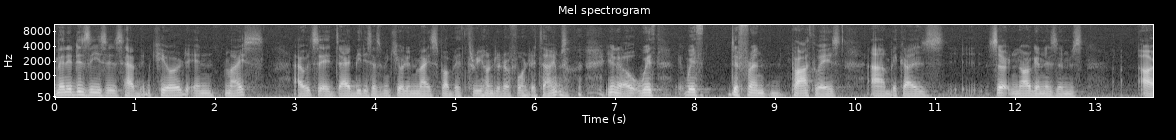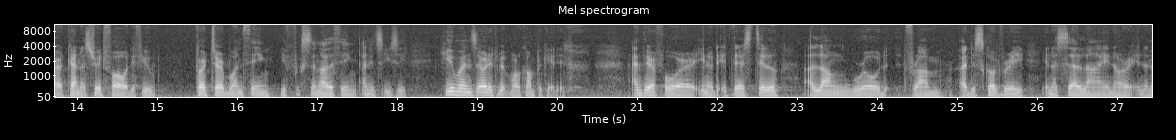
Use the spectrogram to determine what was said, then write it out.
many diseases have been cured in mice. I would say diabetes has been cured in mice probably 300 or 400 times, you know, with, with different pathways um, because certain organisms are kind of straightforward. If you perturb one thing, you fix another thing, and it's easy. Humans are a little bit more complicated. And therefore, you know, there's still a long road from a discovery in a cell line or in an,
